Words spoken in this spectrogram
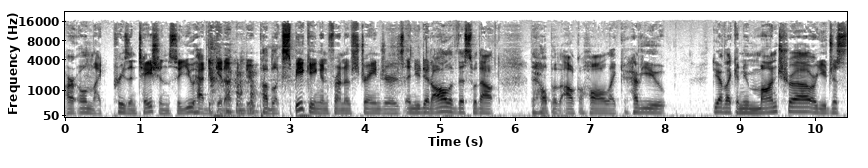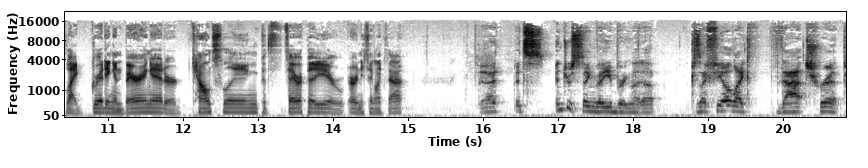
our own like presentations. So you had to get up and do public speaking in front of strangers, and you did all of this without the help of alcohol. Like, have you? do you have like a new mantra or you just like gritting and bearing it or counseling therapy or, or anything like that Yeah, it's interesting that you bring that up because I feel like that trip,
